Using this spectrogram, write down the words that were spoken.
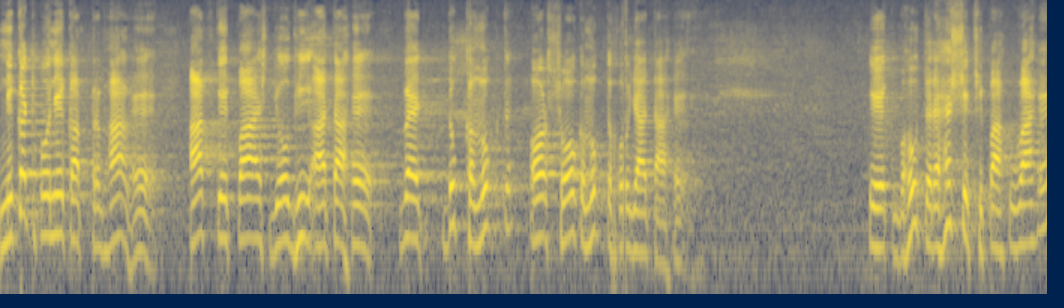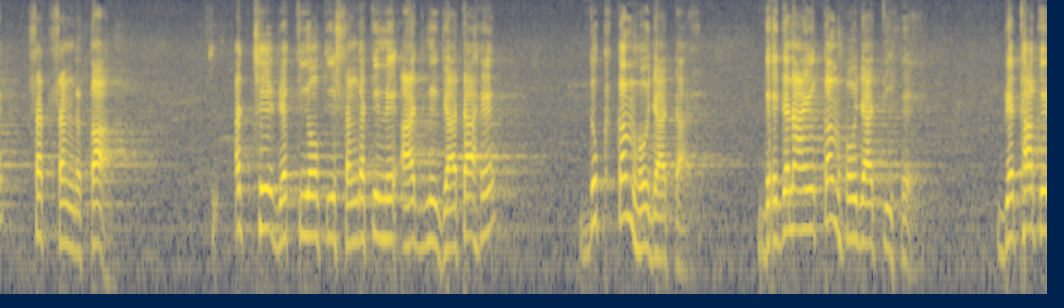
निकट होने का प्रभाव है। आपके पास जो भी आता है, वह दुख मुक्त और शोक मुक्त हो जाता है। एक बहुत रहस्य छिपा हुआ है सत्संग का। अच्छे व्यक्तियों की संगति में आदमी जाता है, दुख कम हो जाता है, वेदनाएँ कम हो जाती है, व्यथा के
